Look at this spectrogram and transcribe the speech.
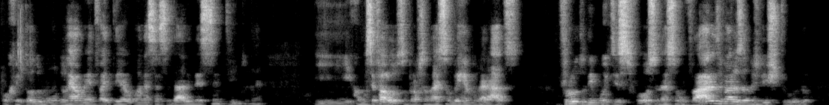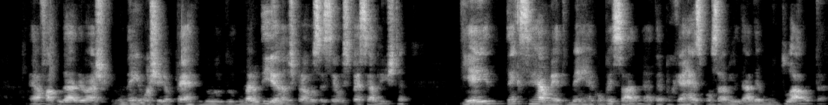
porque todo mundo realmente vai ter alguma necessidade nesse sentido. Né? E, como você falou, são profissionais que são bem remunerados, fruto de muito esforço, né? são vários e vários anos de estudo. É, a faculdade, eu acho que nenhuma chega perto do, do número de anos para você ser um especialista. E ele tem que ser realmente bem recompensado, né? até porque a responsabilidade é muito alta.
